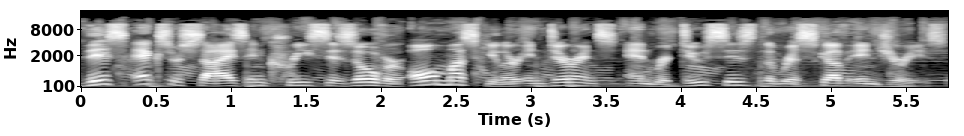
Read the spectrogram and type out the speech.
This exercise increases overall muscular endurance and reduces the risk of injuries.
